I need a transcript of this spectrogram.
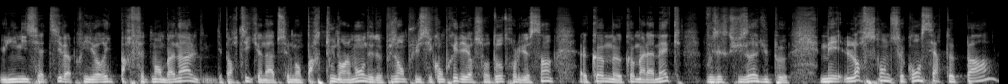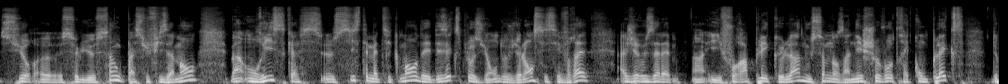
une initiative a priori parfaitement banale. Des portiques, il y en a absolument partout dans le monde, et de plus en plus, y compris d'ailleurs sur d'autres lieux saints, euh, comme, comme à la Mecque, vous excuserez du peu. Mais lorsqu'on ne se concerte pas sur ce lieu saint, ou pas suffisamment, ben, on risque systématiquement des, des explosions de violence, et c'est vrai à Jérusalem. Hein. Et il faut rappeler que là, nous sommes dans un écheveau très complexe de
